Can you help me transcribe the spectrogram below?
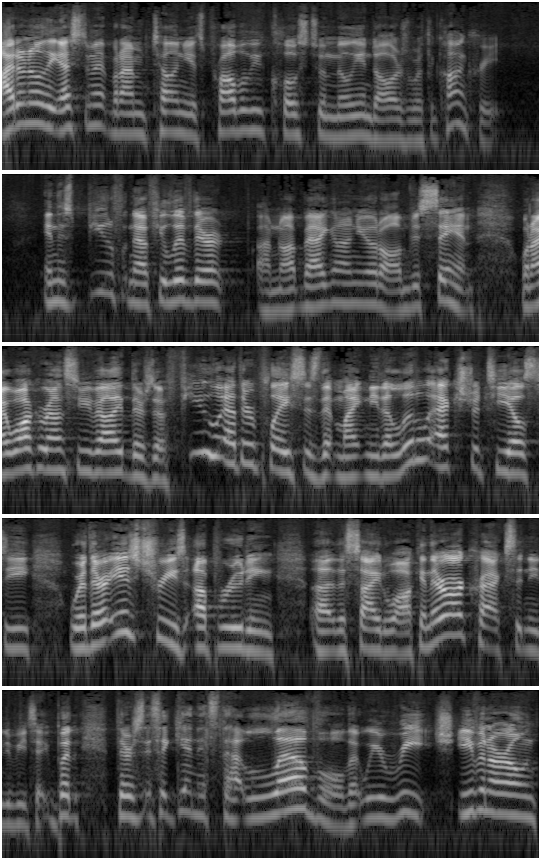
I don't know the estimate, but I'm telling you it's probably close to a million dollars worth of concrete. In this beautiful, now if you live there, I'm not bagging on you at all. I'm just saying, when I walk around Simi Valley, there's a few other places that might need a little extra TLC where there is trees uprooting uh, the sidewalk and there are cracks that need to be taken. But there's, it's again, it's that level that we reach. Even our own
